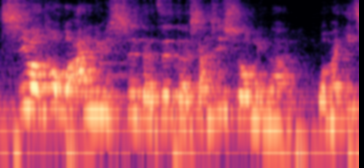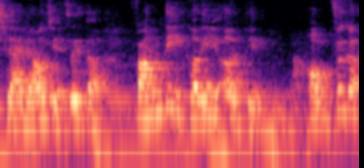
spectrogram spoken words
希望透过安律师的这个详细说明呢，我们一起来了解这个房地合一二点零嘛。哦，这个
